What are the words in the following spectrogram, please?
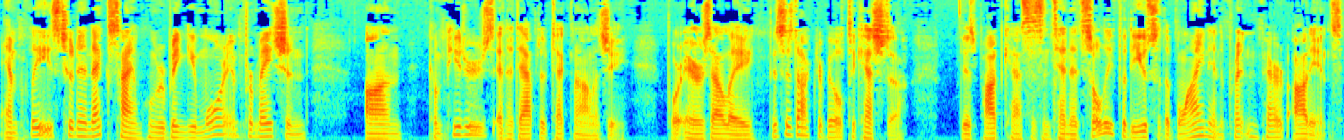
and please tune in next time when we bring you more information on computers and adaptive technology. For Airs LA, this is Dr. Bill Takeshita. This podcast is intended solely for the use of the blind and the print impaired audience.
